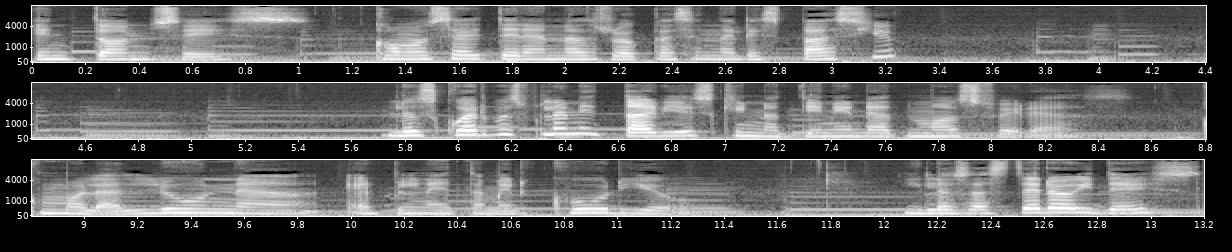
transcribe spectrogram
Entonces, ¿cómo se alteran las rocas en el espacio? Los cuerpos planetarios que no tienen atmósferas, como la Luna, el planeta Mercurio y los asteroides,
